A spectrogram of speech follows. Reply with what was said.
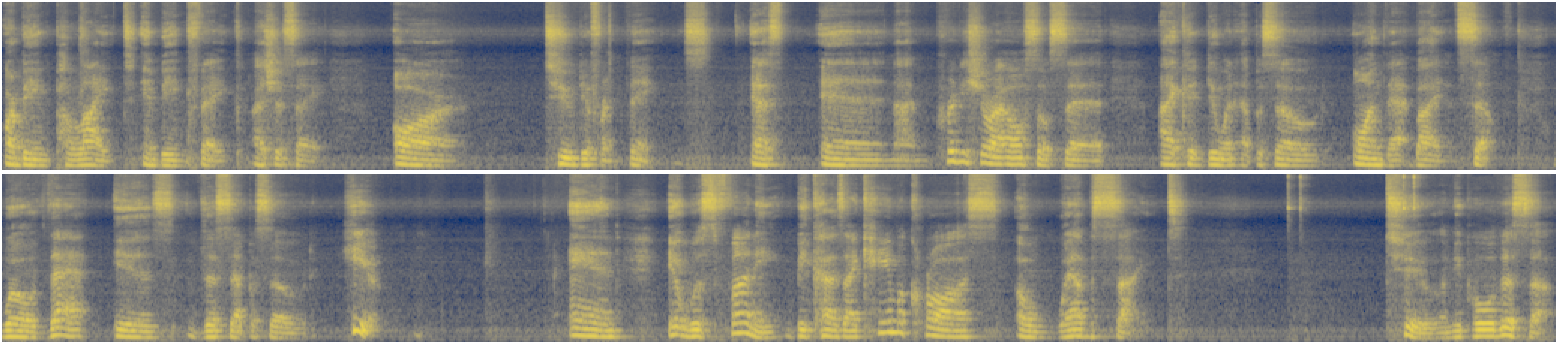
or being polite and being fake, I should say, are two different things. As, and I'm pretty sure I also said I could do an episode on that by itself. Well, that is this episode here. And it was funny because I came across a website too. Let me pull this up.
